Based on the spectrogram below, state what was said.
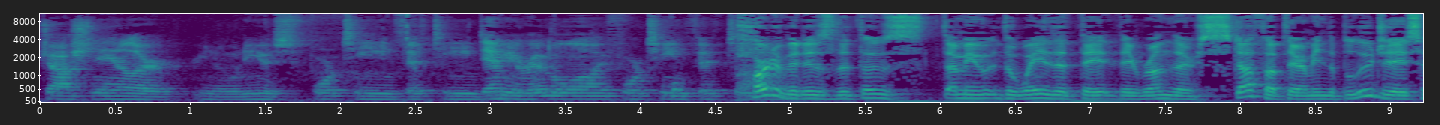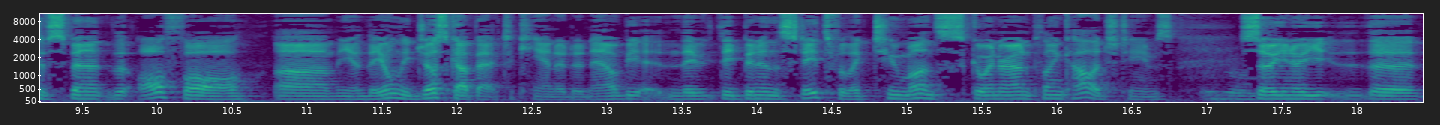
Josh Naylor, you know, when he was 14, 15. Demi Orimoloye, 14, 15. part of it is that those i mean the way that they, they run their stuff up there i mean the blue jays have spent the, all fall um, you know they only just got back to canada now Be- they've, they've been in the states for like two months going around playing college teams so you know you, the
